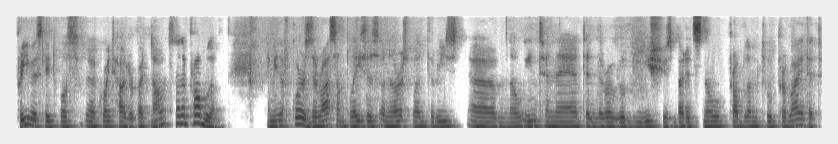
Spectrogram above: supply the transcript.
previously it was uh, quite harder but now it's not a problem. I mean of course there are some places on earth where there is um, no internet and there will be issues but it's no problem to provide it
